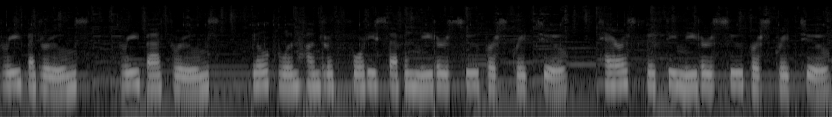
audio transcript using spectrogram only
Three bedrooms, three bathrooms, built 147 meters superscript 2, terrace 50 meters superscript 2,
